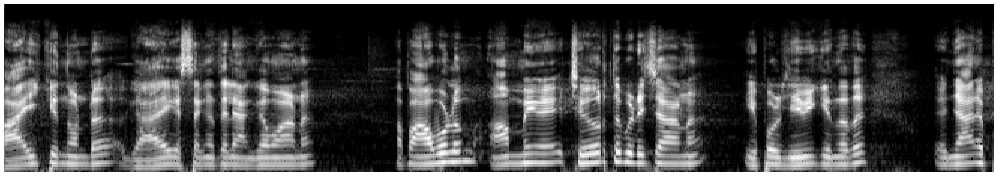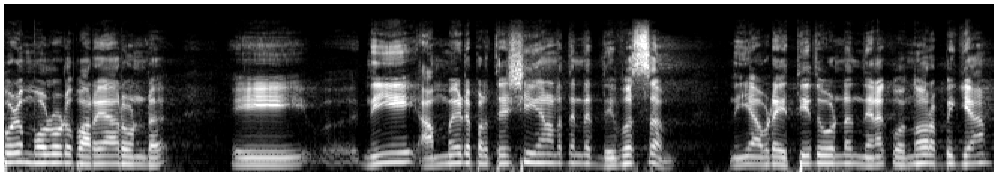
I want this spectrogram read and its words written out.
വായിക്കുന്നുണ്ട് ഗായക സംഘത്തിലെ അംഗമാണ്. അപ്പോൾ അവളും അമ്മയെ ചേർത്ത് പിടിച്ചാണ് ഇപ്പോൾ ജീവിക്കുന്നത്. ഞാനെപ്പോഴും മോളോട് പറയാറുണ്ട് ഈ നീ അമ്മയുടെ പ്രത്യക്ഷീകരണത്തിന്റെ ദിവസം നീ അവിടെ എത്തിയതുകൊണ്ട് നിനക്ക് ഒന്നുറപ്പിക്കാം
